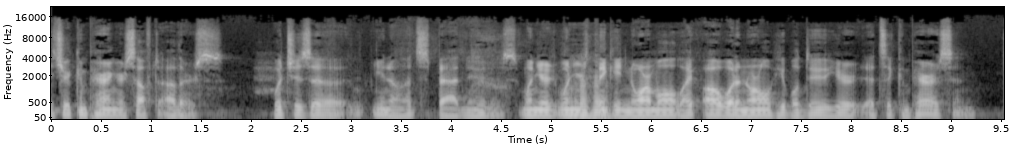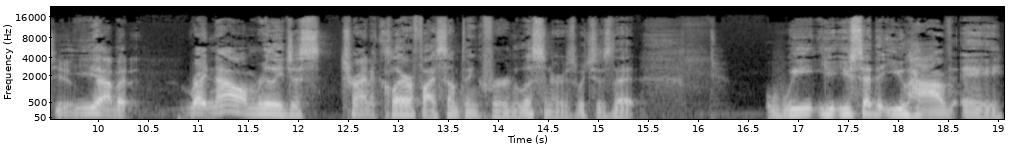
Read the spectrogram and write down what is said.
is you're comparing yourself to others, which is a you know that's bad news. When you're when you're mm-hmm. thinking normal, like oh, what do normal people do? You're it's a comparison too. Yeah, but right now I'm really just trying to clarify something for the listeners, which is that we you, you said that you have a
